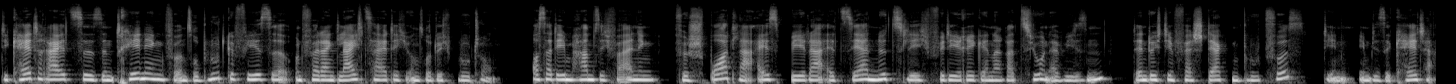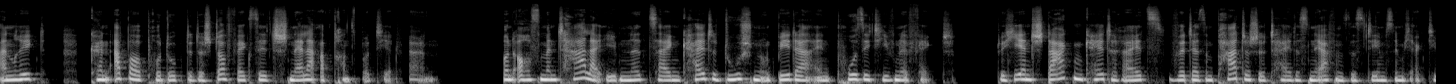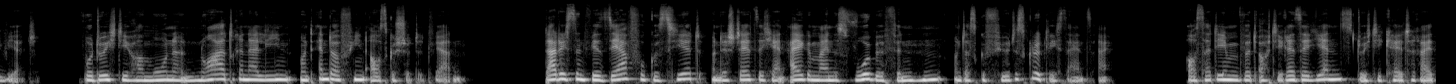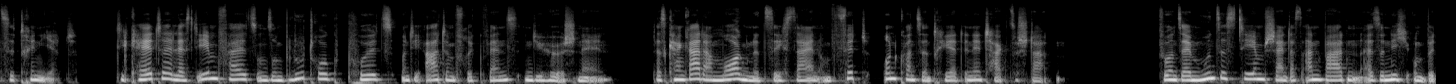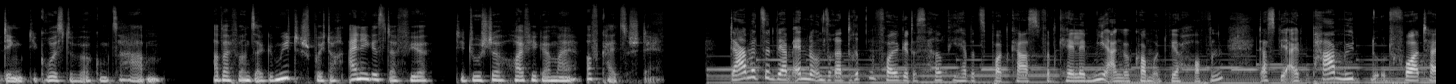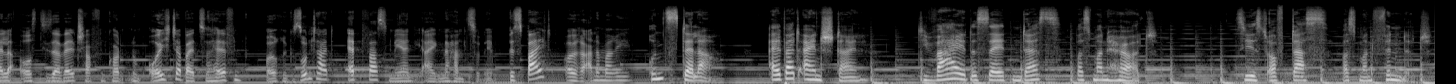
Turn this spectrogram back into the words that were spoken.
Die Kältereize sind Training für unsere Blutgefäße und fördern gleichzeitig unsere Durchblutung. Außerdem haben sich vor allen Dingen für Sportler Eisbäder als sehr nützlich für die Regeneration erwiesen, denn durch den verstärkten Blutfluss, den eben diese Kälte anregt, können Abbauprodukte des Stoffwechsels schneller abtransportiert werden. Und auch auf mentaler Ebene zeigen kalte Duschen und Bäder einen positiven Effekt. Durch ihren starken Kältereiz wird der sympathische Teil des Nervensystems nämlich aktiviert wodurch die Hormone Noradrenalin und Endorphin ausgeschüttet werden. Dadurch sind wir sehr fokussiert und es stellt sich ein allgemeines Wohlbefinden und das Gefühl des Glücklichseins ein. Außerdem wird auch die Resilienz durch die Kältereize trainiert. Die Kälte lässt ebenfalls unseren Blutdruck, Puls und die Atemfrequenz in die Höhe schnellen. Das kann gerade am Morgen nützlich sein, um fit und konzentriert in den Tag zu starten. Für unser Immunsystem scheint das Anbaden also nicht unbedingt die größte Wirkung zu haben aber für unser Gemüt spricht auch einiges dafür, die Dusche häufiger mal auf kalt zu stellen. Damit sind wir am Ende unserer dritten Folge des Healthy Habits Podcasts von Me angekommen und wir hoffen, dass wir ein paar Mythen und Vorteile aus dieser Welt schaffen konnten, um euch dabei zu helfen, eure Gesundheit etwas mehr in die eigene Hand zu nehmen. Bis bald, eure Annemarie und Stella. Albert Einstein. Die Wahrheit ist selten das, was man hört. Sie ist oft das, was man findet.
